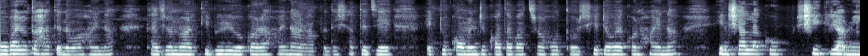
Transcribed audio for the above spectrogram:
মোবাইলও তো হাতে নেওয়া হয় না। তাই জন্য আর কি ভিডিও করা হয় না। আর আপনাদের সাথে যে একটু কমেন্টে কথাবার্তা হতো, সেটাও এখন হয় না। ইনশাল্লাহ খুব শীঘ্রই আমি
